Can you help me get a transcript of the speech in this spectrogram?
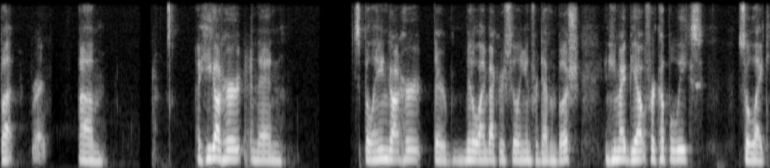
but Right. um, he got hurt, and then Spillane got hurt. Their middle linebacker is filling in for Devin Bush, and he might be out for a couple weeks. So like,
